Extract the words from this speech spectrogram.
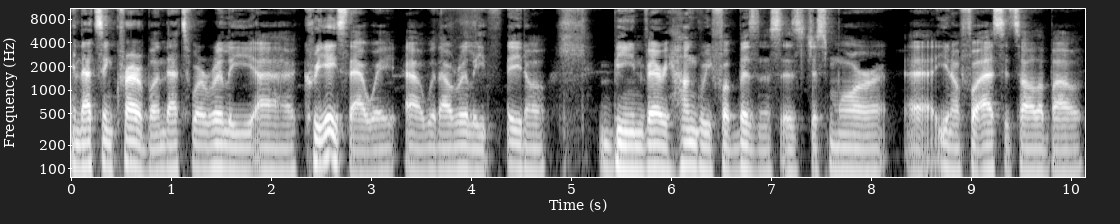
and that's incredible. And that's what really uh, creates that way uh, without really, you know, being very hungry for business is just more, uh, you know, for us, it's all about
